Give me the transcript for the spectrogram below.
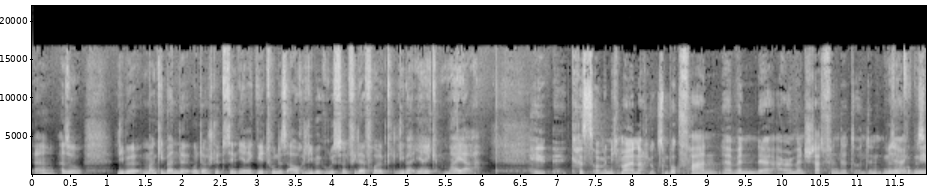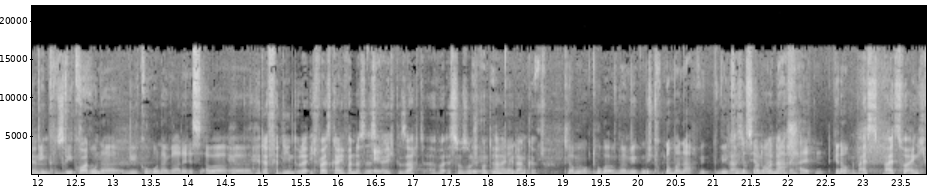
Ja, also, liebe Monkey Bande, unterstützt den Erik. Wir tun es auch. Liebe Grüße und viel Erfolg, lieber Erik Meyer. Hey, Chris, sollen wir nicht mal nach Luxemburg fahren, äh, wenn der Ironman stattfindet? Und den Wir müssen mal Erik gucken, wie, wie, wie? Corona, wie Corona gerade ist. Aber äh, Hätte er verdient, oder? Ich weiß gar nicht, wann das ist, Ey. ehrlich gesagt, aber ist nur so ein spontaner irgendwann- Gedanke. Ich glaube im Oktober irgendwann. Wir, ich gucke nochmal nach. Wir, wir können das ja mal nachhalten. Genau. Weißt, weißt du eigentlich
